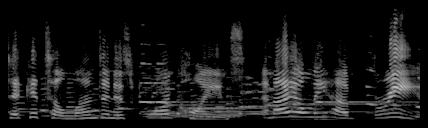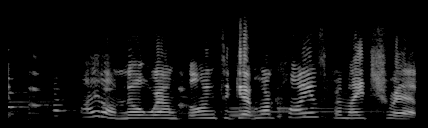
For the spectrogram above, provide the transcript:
ticket to London is four coins, and I only have three. I don't know where I'm going to get more coins for my trip.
